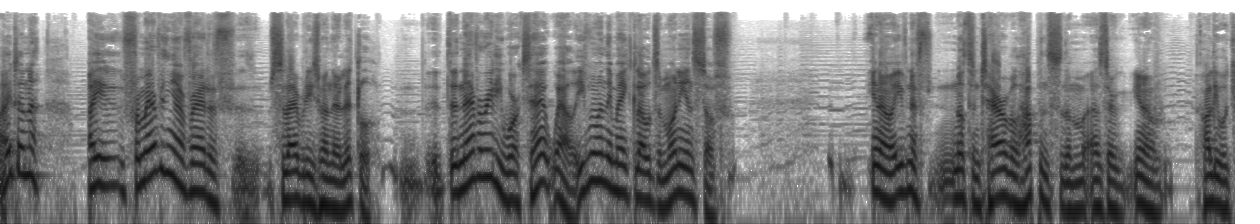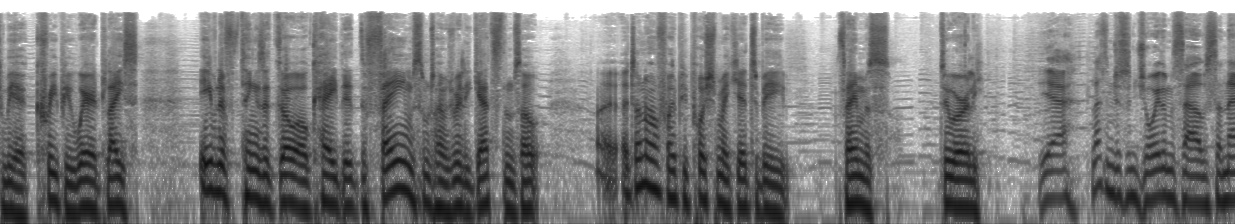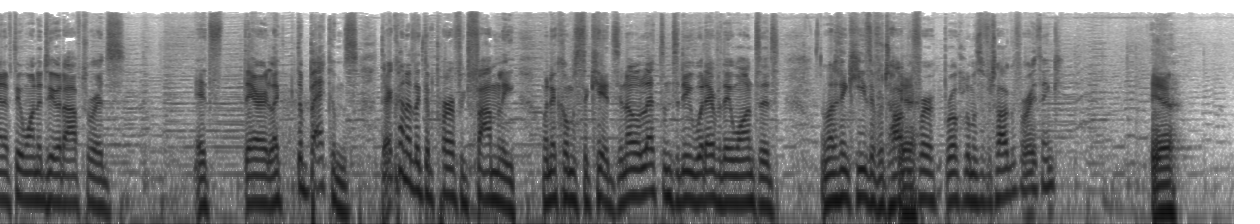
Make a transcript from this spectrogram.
I don't know. I from everything I've read of uh, celebrities when they're little, it, it never really works out well. Even when they make loads of money and stuff, you know, even if nothing terrible happens to them, as they're, you know, Hollywood can be a creepy, weird place. Even if things that go okay, the, the fame sometimes really gets them. So I, I don't know if I'd be pushing my kid to be famous too early. Yeah, let them just enjoy themselves, and then if they want to do it afterwards, it's they're like the Beckhams. They're kind of like the perfect family when it comes to kids. You know, let them to do whatever they wanted. And I think he's a photographer. Brooklyn was a photographer, I think. Yeah,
